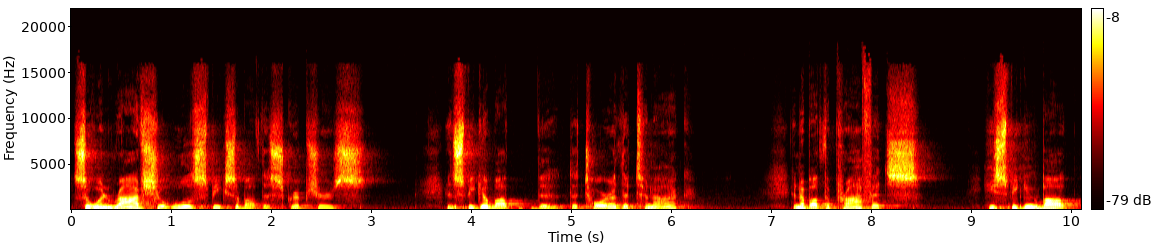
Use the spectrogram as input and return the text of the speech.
So when Rav Shaul speaks about the scriptures and speaking about the, the Torah, the Tanakh, and about the prophets, he's speaking about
